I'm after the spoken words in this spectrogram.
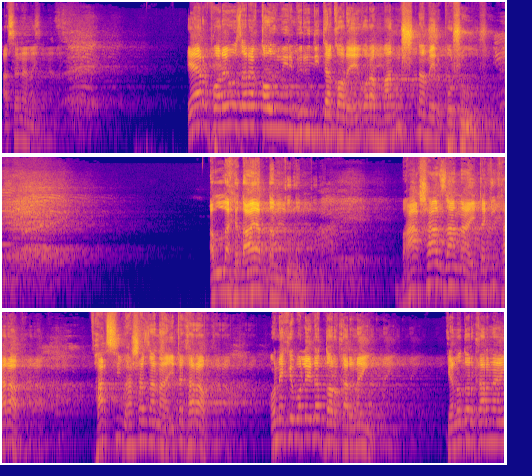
আছে না নাই? এরপরেও যারা কৌমির বিরোধিতা করে, ওরা মানুষ নামের পশু। আল্লাহ হেদায়াত দান করুন। ভাষা জানা, এটা কি খারাপ? ফার্সি ভাষা জানা, এটা খারাপ? অনেকে বলে এটা দরকার নাই। কেন দরকার নাই?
